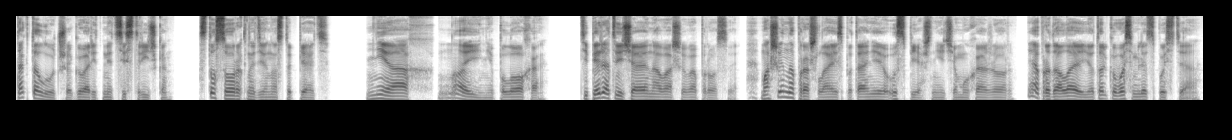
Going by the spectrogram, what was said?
«Так-то лучше», — говорит медсестричка. «140 на 95». Не ах, но и неплохо. Теперь отвечаю на ваши вопросы. Машина прошла испытание успешнее, чем ухажер. Я продала ее только 8 лет спустя.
